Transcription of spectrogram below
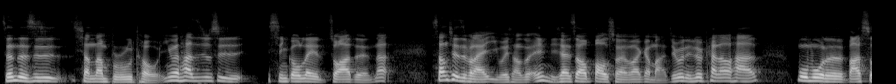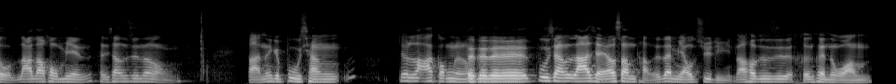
真的是相当 brutal，因为他就是 single leg 抓着，那 Sanchez 本来以为想说，哎、欸，你现在是要爆出来吗？干嘛？结果你就看到他。默默的把手拉到后面，很像是那种把那个步枪就拉弓了。对对对对，步枪拉起来要上膛的，在瞄距离，然后就是狠狠的往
